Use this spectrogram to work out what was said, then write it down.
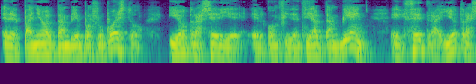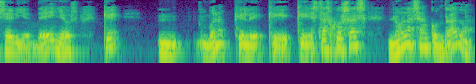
el español también, por supuesto, y otra serie, el confidencial también, etcétera, y otra serie de ellos que, mm, bueno, que, que, estas cosas no las han contado,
